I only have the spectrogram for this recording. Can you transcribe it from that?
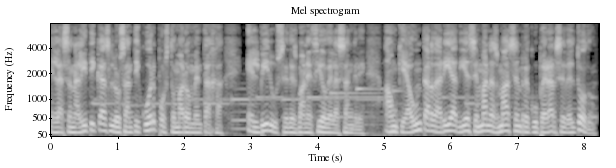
En las analíticas, los anticuerpos tomaron ventaja. El virus se desvaneció de la sangre, aunque aún tardaría 10 semanas más en recuperarse del todo.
